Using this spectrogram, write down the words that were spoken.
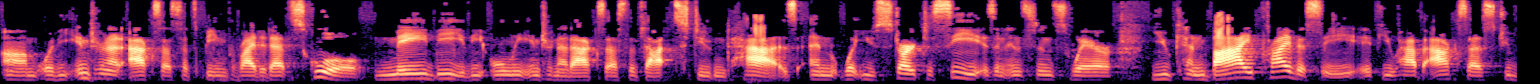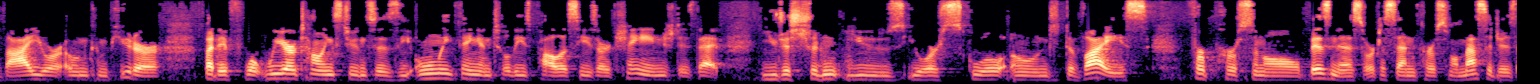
um, or the internet access that's being provided at school may be the only internet access that that student has. And what you start to see is an instance where you can buy privacy if you have access to buy your own computer. But if what we are telling students is the only thing until these policies are changed is that you just shouldn't use your school-owned device for personal business or to send personal messages,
